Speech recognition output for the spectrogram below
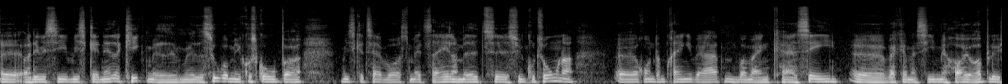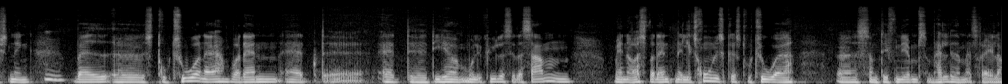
Øh, og det vil sige, at vi skal ned og kigge med, med supermikroskoper, vi skal tage vores materialer med til synkrotoner, øh, rundt omkring i verden, hvor man kan se, øh, hvad kan man sige, med høj opløsning, mm. hvad øh, strukturen er, hvordan at, øh, at øh, de her molekyler sætter sammen, men også hvordan den elektroniske struktur er, øh, som definerer dem som halvledermaterialer.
